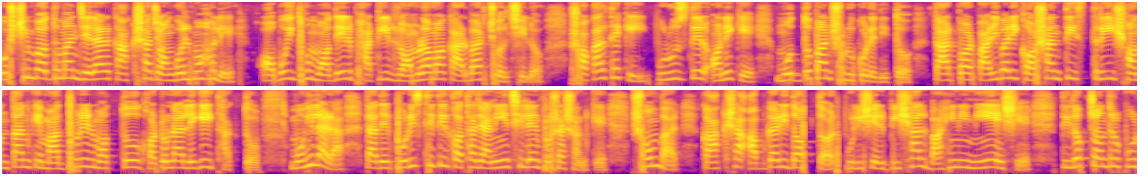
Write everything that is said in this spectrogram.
পশ্চিম বর্ধমান জেলার কাঁকসা জঙ্গলমহলে অবৈধ মদের ভাটির রমরমা কারবার চলছিল। সকাল থেকেই পুরুষদের অনেকে মদ্যপান শুরু করে দিত। তারপর পারিবারিক অশান্তি, স্ত্রী, সন্তানকে মারধরের মতো ঘটনা লেগেই থাকত। মহিলারা তাদের পরিস্থিতির কথা জানিয়েছিলেন প্রশাসনকে। সোমবার কাঁকসা আবগারি দপ্তর পুলিশের বিশাল বাহিনী নিয়ে এসে তিলকচন্দ্রপুর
